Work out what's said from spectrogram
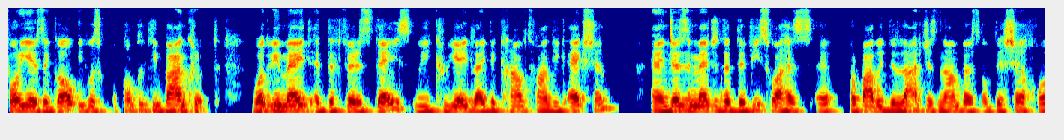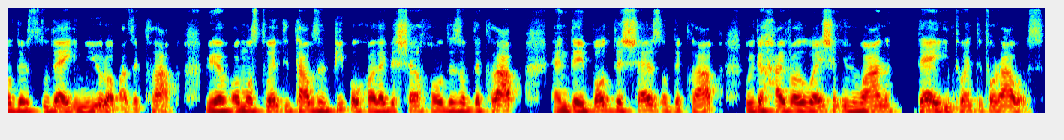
four years ago, it was completely bankrupt. What we made at the first days, we create like the crowdfunding action and just imagine that the Wisła has uh, probably the largest numbers of the shareholders today in Europe as a club. We have almost 20,000 people who are like the shareholders of the club, and they bought the shares of the club with a high valuation in one day, in 24 hours.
